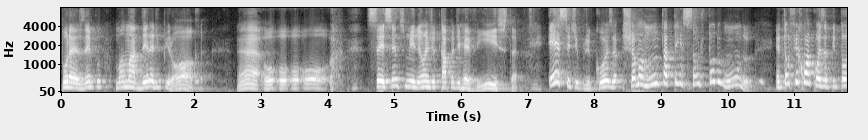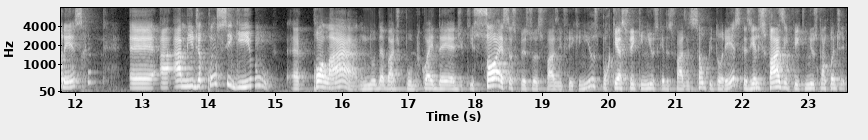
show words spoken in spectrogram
Por exemplo, mamadeira de piroca né? ou, 600 milhões de capa de revista. Esse tipo de coisa chama muita atenção de todo mundo. Então fica uma coisa pitoresca. É, a, a mídia conseguiu é, colar no debate público a ideia de que só essas pessoas fazem fake news, porque as fake news que eles fazem são pitorescas, e eles fazem fake news com uma, quanti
